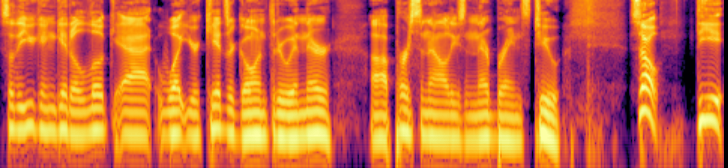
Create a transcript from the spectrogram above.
so that you can get a look at what your kids are going through in their uh, personalities and their brains too. So, the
